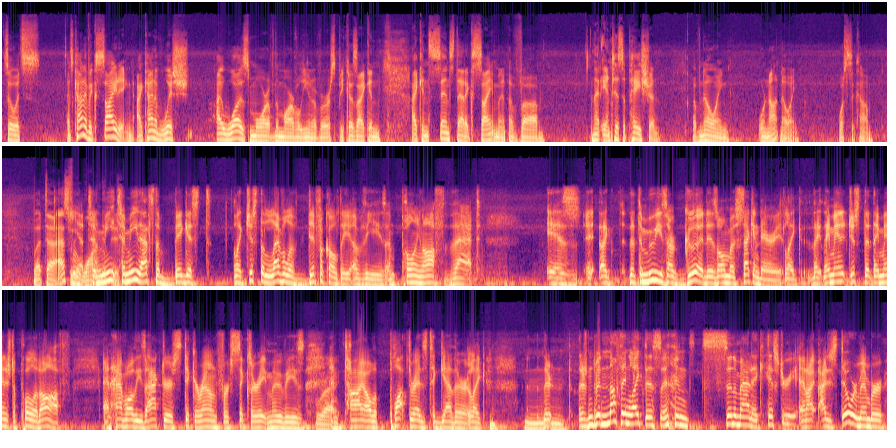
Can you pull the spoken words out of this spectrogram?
So it's it's kind of exciting. I kind of wish I was more of the Marvel universe because I can I can sense that excitement of um, that anticipation of knowing or not knowing what's to come. But uh, as for yeah, to me, to me, that's the biggest, like, just the level of difficulty of these and pulling off that is it, like that the movies are good is almost secondary. Like they they managed just that they managed to pull it off and have all these actors stick around for six or eight movies Right. and tie all the plot threads together. Like mm-hmm. there, there's been nothing like this in cinematic history, and I, I still remember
